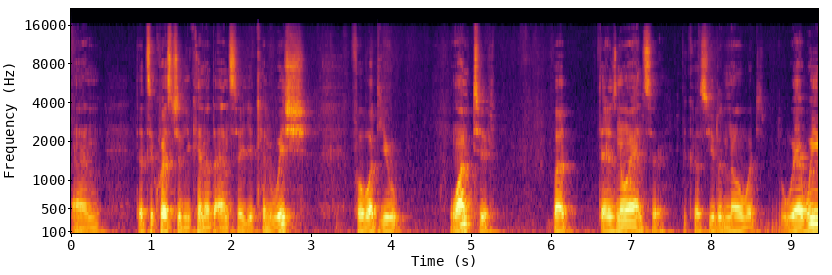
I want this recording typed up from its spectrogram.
And that's a question you cannot answer. You can wish for what you want to, but there is no answer because you don't know what where we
